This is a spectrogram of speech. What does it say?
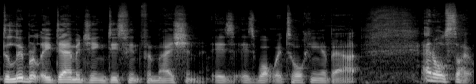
Deliberately damaging disinformation is, is what we're talking about. And also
